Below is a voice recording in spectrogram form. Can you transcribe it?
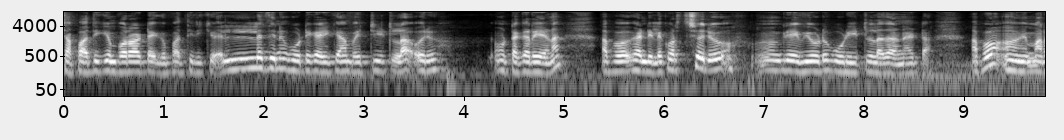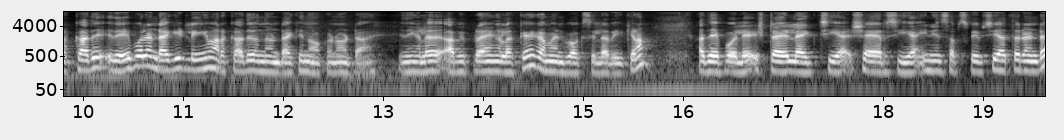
ചപ്പാത്തിക്കും പൊറോട്ടയ്ക്കും പത്തിരിക്കും എല്ലാത്തിനും കൂട്ടി കഴിക്കാൻ പറ്റിയിട്ടുള്ള ഒരു മുട്ടക്കറിയാണ്. അപ്പോൾ കണ്ടില്ലേ കുറച്ചൊരു ഗ്രേവിയോട് കൂടിയിട്ടുള്ളതാണ് കേട്ടോ. അപ്പോൾ മറക്കാതെ ഇതേപോലെ ഉണ്ടാക്കിയിട്ടില്ലെങ്കിൽ മറക്കാതെ ഒന്ന് ഉണ്ടാക്കി നോക്കണം കേട്ടോ. നിങ്ങൾ അഭിപ്രായങ്ങളൊക്കെ കമന്റ് ബോക്സിൽ അറിയിക്കണം. അതേപോലെ ഇഷ്ടമായി ലൈക്ക് ചെയ്യുക ഷെയർ ചെയ്യുക. ഇനിയും സബ്സ്ക്രൈബ് ചെയ്യാത്തവരുണ്ട്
